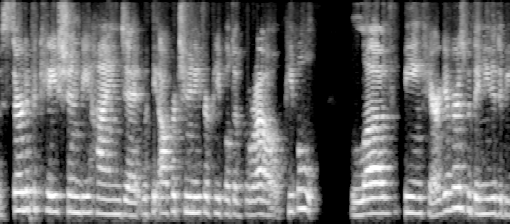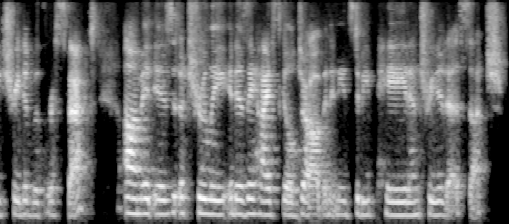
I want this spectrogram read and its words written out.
with certification behind it, with the opportunity for people to grow. People love being caregivers, but they needed to be treated with respect. Um, it is a truly, it is a high skilled job and it needs to be paid and treated as such.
